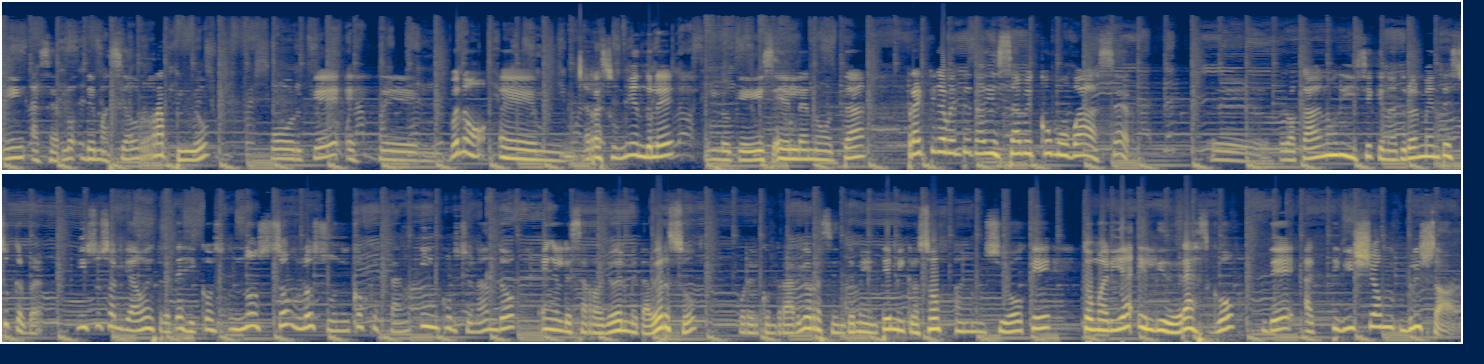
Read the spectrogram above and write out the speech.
en hacerlo demasiado rápido porque este bueno em, resumiéndole lo que es la nota prácticamente nadie sabe cómo va a ser. Eh, pero acá nos dice que naturalmente Zuckerberg y sus aliados estratégicos no son los únicos que están incursionando en el desarrollo del metaverso. Por el contrario, recientemente Microsoft anunció que tomaría el liderazgo de Activision Blizzard,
